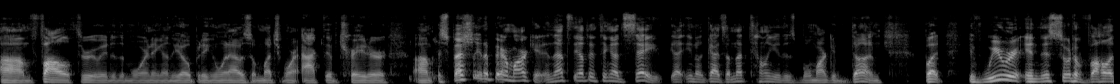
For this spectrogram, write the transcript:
um, follow through into the morning on the opening and when I was a much more active trader, um, especially in a bear market. And that's the other thing I'd say, you know, guys, I'm not telling you this bull market's done, but if we were in this sort of uh,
